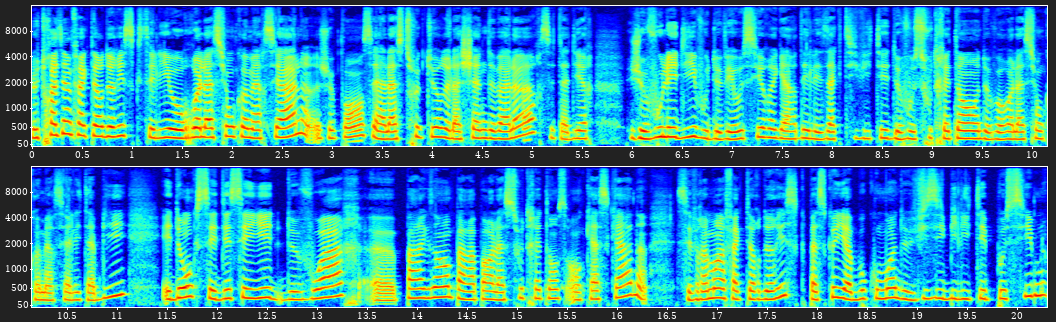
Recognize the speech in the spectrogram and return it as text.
Le troisième facteur de risque, c'est lié aux relations commerciales, je pense, et à la structure de la chaîne de valeur, c'est-à-dire, je vous l'ai dit, vous devez aussi regarder les activités de vos sous-traitants, de vos relations commerciales établies, et donc c'est d'essayer de voir, euh, par exemple, par rapport à la sous-traitance en cascade, c'est vraiment un facteur de risque parce qu'il y a beaucoup moins de visibilité possible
